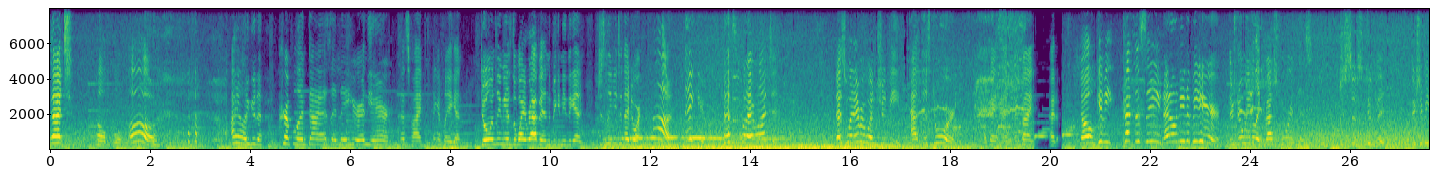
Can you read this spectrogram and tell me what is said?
that helpful. Oh, I am gonna cripple and die as I lay here in the air. That's fine. I can play again. Don't leave me as the white rabbit in the beginning of the game. Just leave me to that door. Ah, thank you. This is what I wanted. That's what everyone should be at this door. Okay, I, I'm fine. I no, give me, cut the scene. I don't need to be here. There's no way to like fast forward this. It's just so stupid. There should be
